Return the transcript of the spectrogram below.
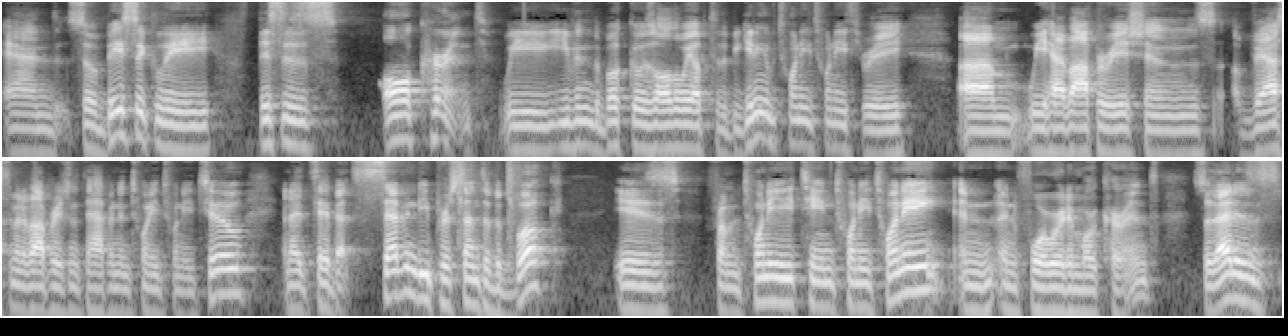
And so basically, this is all current. We even the book goes all the way up to the beginning of 2023. Um, we have operations, a vast amount of operations that happened in 2022, and I'd say about 70% of the book is from 2018, 2020, and, and forward and more current. So that is,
